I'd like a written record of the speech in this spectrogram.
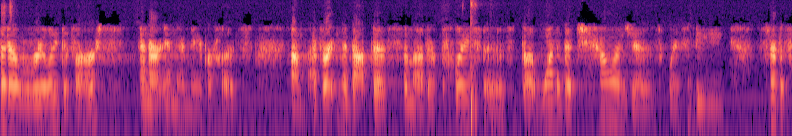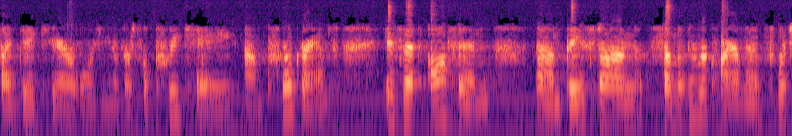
that are really diverse and are in their neighborhoods. Um, I've written about this some other places, but one of the challenges with the certified daycare or universal pre K um, programs is that often, um, based on some of the requirements, which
